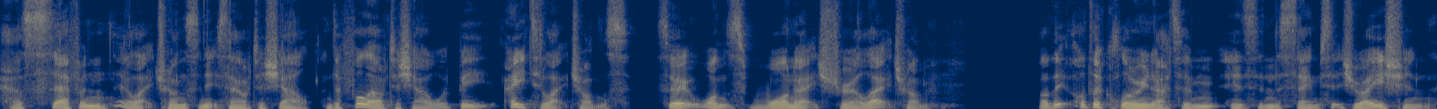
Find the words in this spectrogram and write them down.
has seven electrons in its outer shell, and a full outer shell would be eight electrons. So it wants one extra electron. Well, the other chlorine atom is in the same situation.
